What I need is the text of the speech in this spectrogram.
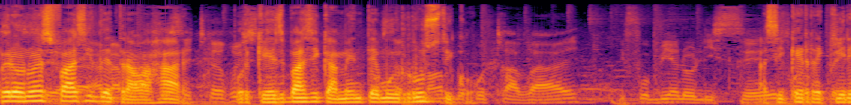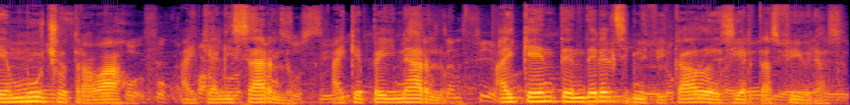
Pero no es fácil de trabajar porque es básicamente muy rústico. Así que requiere mucho trabajo. Hay que alisarlo, hay que peinarlo, hay que entender el significado de ciertas fibras.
